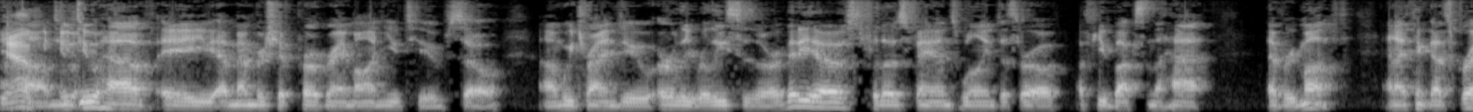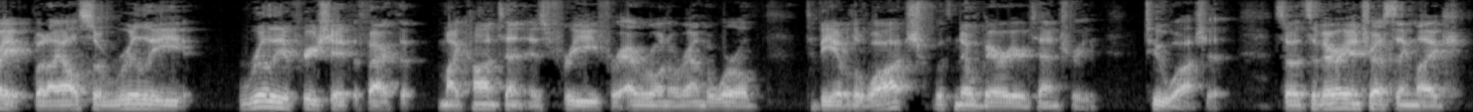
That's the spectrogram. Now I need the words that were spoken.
Yeah, um, we do have a, a, membership program on YouTube, so um, we try and do early releases of our videos for those fans willing to throw a few bucks in the hat every month, and I think that's great. But I also really, really appreciate the fact that my content is free for everyone around the world to be able to watch with no barrier to entry to watch it. So it's a very interesting, like,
